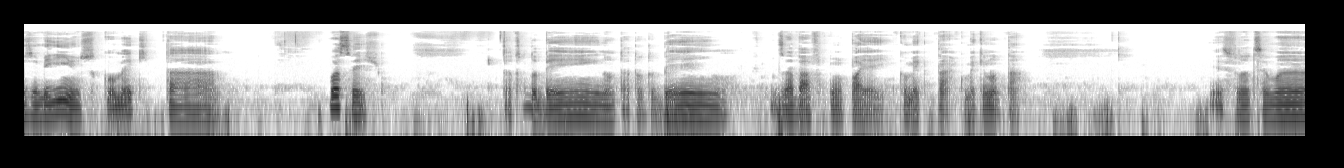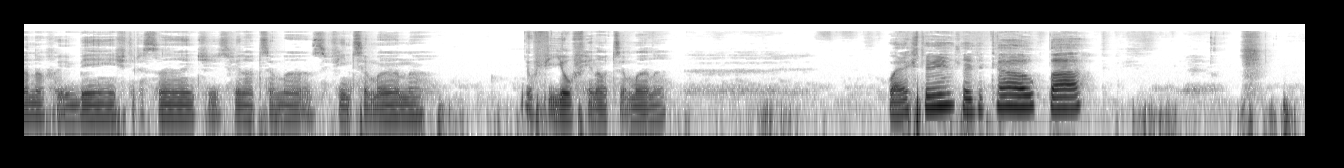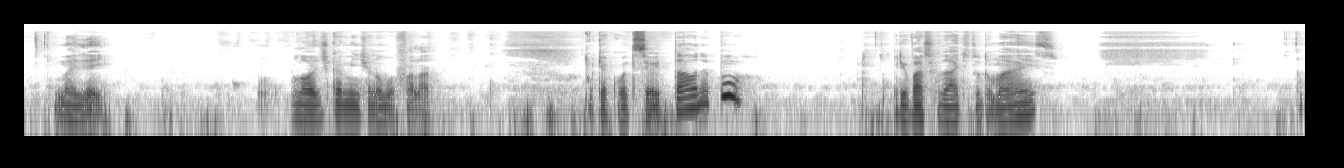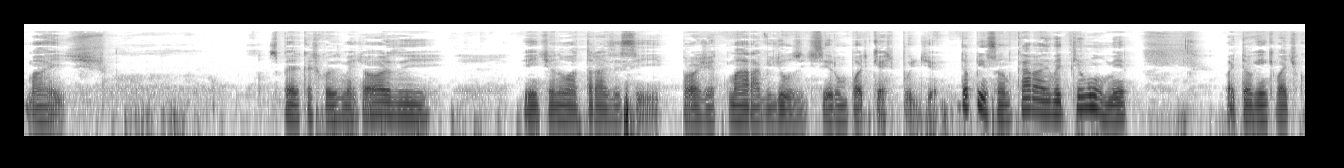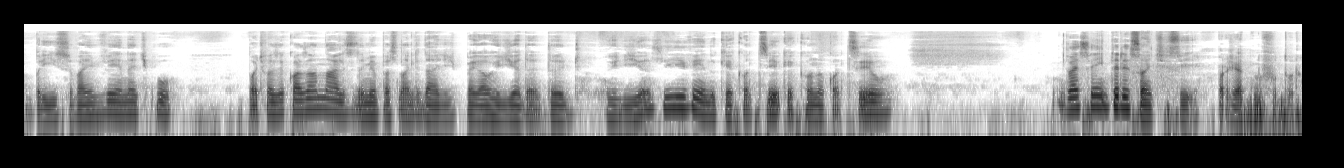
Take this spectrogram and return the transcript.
meus amiguinhos, como é que tá vocês? Tá tudo bem? Não tá tudo bem? Desabafo com o pai aí, como é que tá? Como é que não tá? Esse final de semana foi bem estressante, esse final de semana, esse fim de semana, eu fui o final de semana. Agora estressante e tal, pá. Mas e aí? Logicamente eu não vou falar o que aconteceu e tal, né? Pô, privacidade e tudo mais. Mas espero que as coisas melhores e a gente não atrase esse projeto maravilhoso de ser um podcast por dia. Tô pensando, caralho, vai ter algum momento, vai ter alguém que vai descobrir isso, vai ver, né? Tipo, pode fazer quase uma análise da minha personalidade, de pegar os dias, da, os dias e vendo o que aconteceu, o que não aconteceu. Vai ser interessante esse projeto no futuro.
